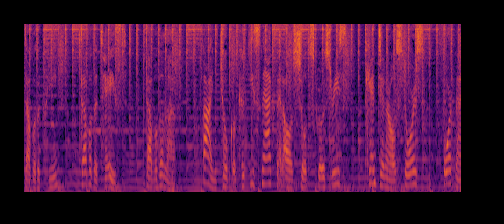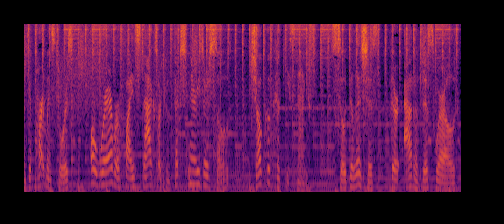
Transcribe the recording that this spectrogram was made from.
Double the cream, double the taste, double the love. Find Choco Cookie Snacks at all Schultz groceries, Kent General Stores, Fort Man department stores, or wherever fine snacks or confectionaries are sold. Choco Cookie Snacks. So delicious, they're out of this world.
